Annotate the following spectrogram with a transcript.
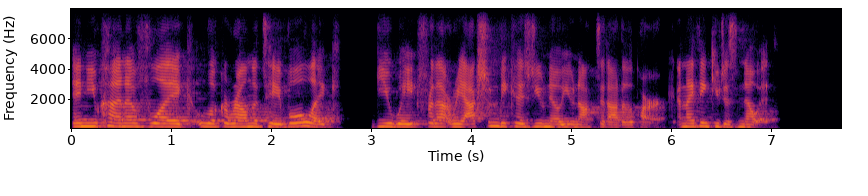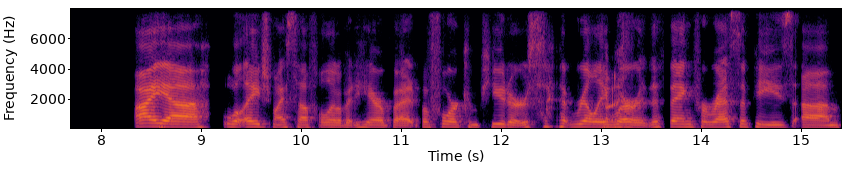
and you kind of like look around the table, like you wait for that reaction because you know you knocked it out of the park. And I think you just know it. I uh, will age myself a little bit here, but before computers really were the thing for recipes, um,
